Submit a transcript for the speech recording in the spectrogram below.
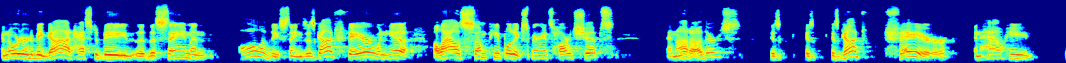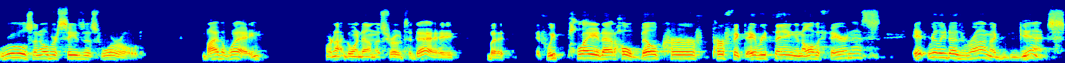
in order to be God, has to be the, the same in all of these things. Is God fair when He uh, allows some people to experience hardships and not others? Is, is, is God fair in how he rules and oversees this world. By the way, we're not going down this road today, but if we play that whole bell curve, perfect everything, and all the fairness, it really does run against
